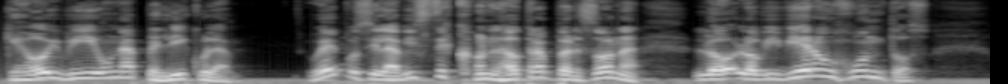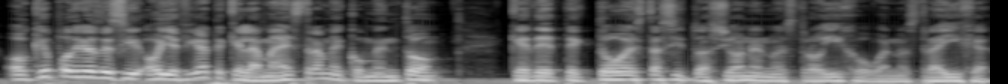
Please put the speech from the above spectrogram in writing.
que hoy vi una película. Güey, pues si la viste con la otra persona, lo, lo vivieron juntos. ¿O qué podrías decir? Oye, fíjate que la maestra me comentó que detectó esta situación en nuestro hijo o en nuestra hija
